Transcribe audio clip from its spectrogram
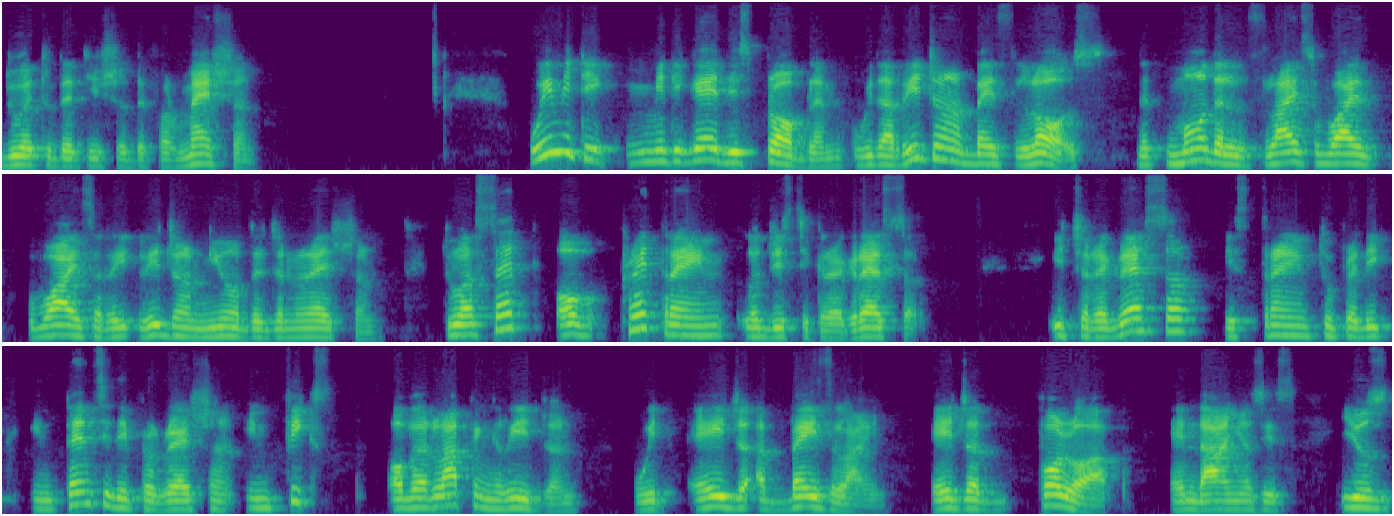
due to the tissue deformation. We mitig mitigate this problem with a regional-based loss that models slice-wise wise regional neurodegeneration through a set of pre-trained logistic regressor. Each regressor is trained to predict intensity progression in fixed overlapping region with age at baseline, age at follow-up, and diagnosis used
